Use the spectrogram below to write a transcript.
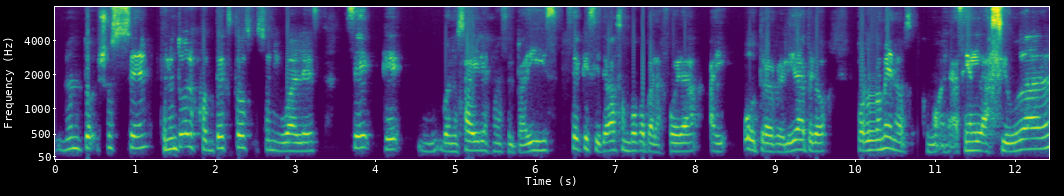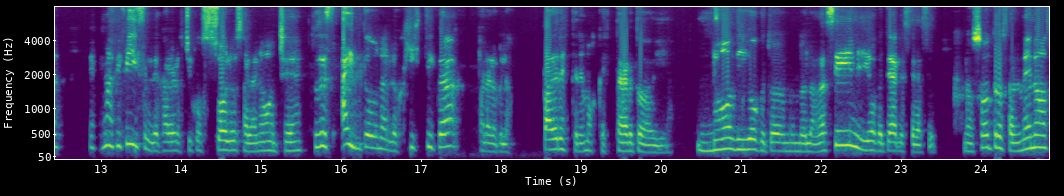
no en to- yo sé que no en todos los contextos son iguales. Sé que Buenos Aires no es el país. Sé que si te vas un poco para afuera hay otra realidad, pero por lo menos, como así en la ciudad, es más difícil dejar a los chicos solos a la noche. Entonces hay toda una logística para lo que los padres tenemos que estar todavía. No digo que todo el mundo lo haga así, ni digo que tenga que ser así. Nosotros al menos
